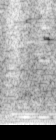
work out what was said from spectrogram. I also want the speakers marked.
Speaker 1: love.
